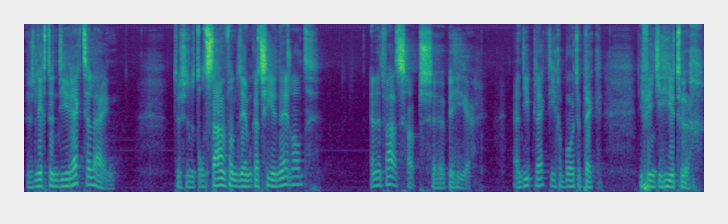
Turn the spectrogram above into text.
Dus ligt een directe lijn tussen het ontstaan van de democratie in Nederland en het waterschapsbeheer. En die plek, die geboorteplek, die vind je hier terug.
